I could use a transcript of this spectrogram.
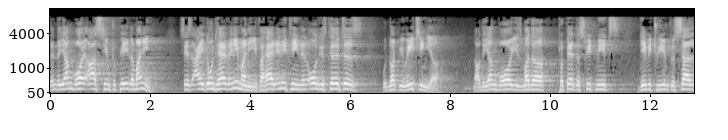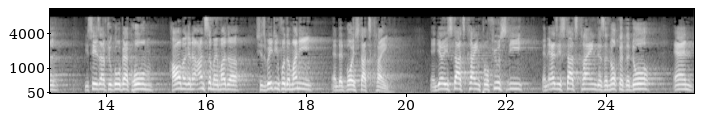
then the young boy asked him to pay the money. He says, I don't have any money. If I had anything, then all these creditors would not be waiting here. Now the young boy, his mother prepared the sweetmeats, gave it to him to sell. He says, I have to go back home. How am I going to answer my mother? She's waiting for the money. And that boy starts crying. And here he starts crying profusely. And as he starts crying, there's a knock at the door. And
